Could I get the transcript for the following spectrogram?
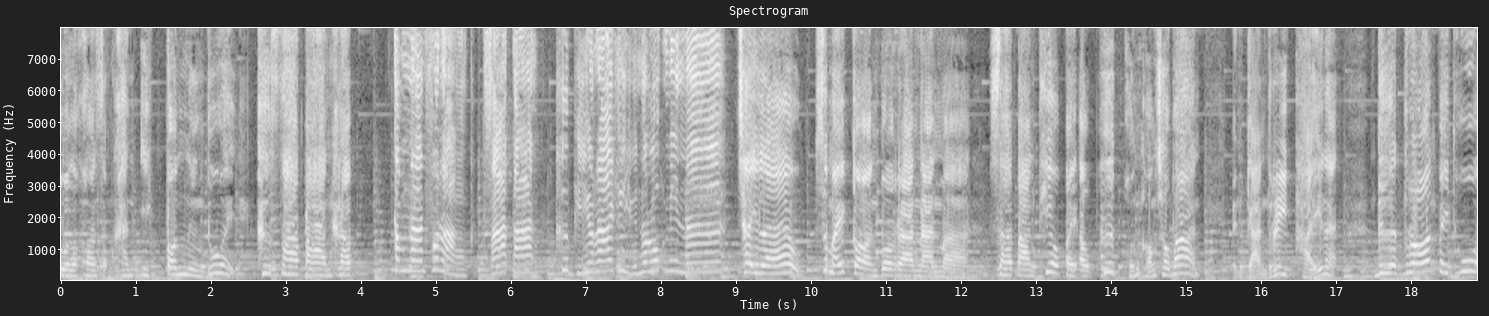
ตัวละครสำคัญอีกตนหนึ่งด้วย คือซาตานครับตำนานฝรั่งซาตานคือผีร้ายที่อยู่นรกนี่นา ใช่แล้ว สมัยก่อนโบราณนานมา ซาตานเที่ยวไปเอาพืชผลของชาวบ้าน เป็นการรีดไถน่ะเดือดร้อนไปทั่ว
